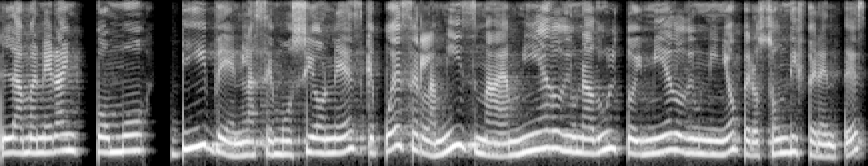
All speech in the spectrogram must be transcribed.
la manera en cómo viven las emociones, que puede ser la misma, miedo de un adulto y miedo de un niño, pero son diferentes.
